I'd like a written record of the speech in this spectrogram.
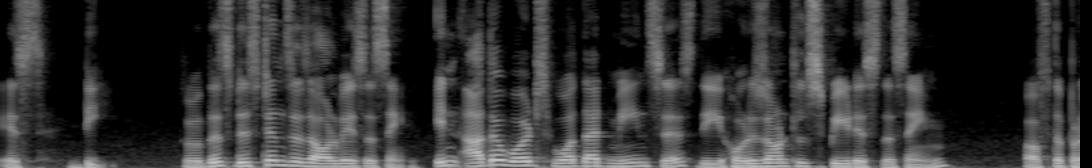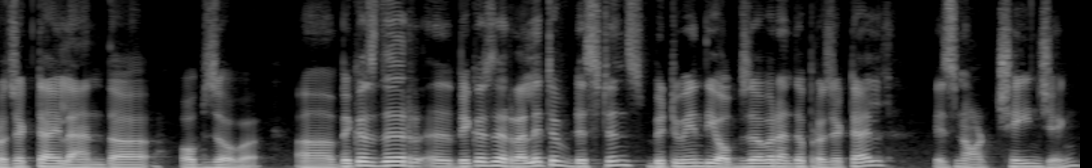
is d. So this distance is always the same. In other words, what that means is the horizontal speed is the same of the projectile and the observer. Uh, because the uh, because the relative distance between the observer and the projectile is not changing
